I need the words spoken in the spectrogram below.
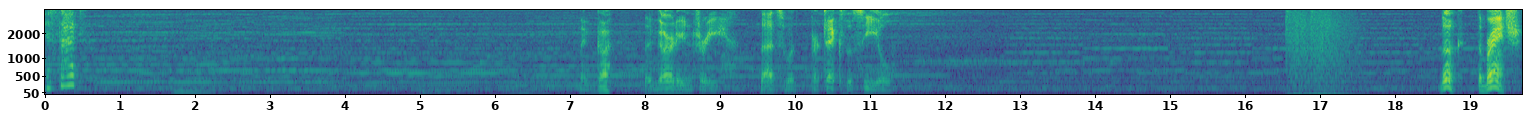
Is that... The, gu the guardian tree. That's what protects the seal. Look, the branch.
